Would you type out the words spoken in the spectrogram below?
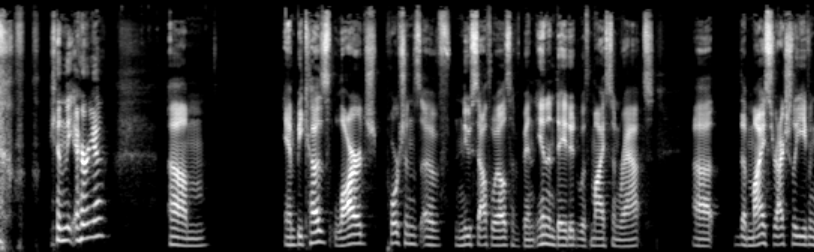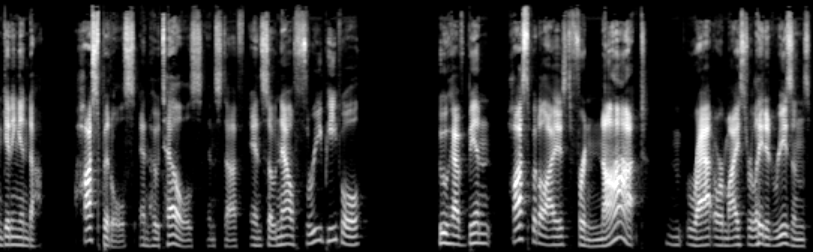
in the area. Um, and because large portions of New South Wales have been inundated with mice and rats, uh, the mice are actually even getting into hospitals and hotels and stuff. And so now three people who have been hospitalized for not rat or mice related reasons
